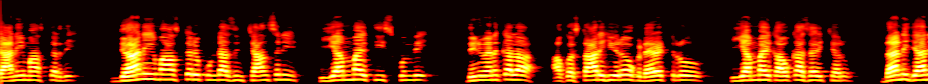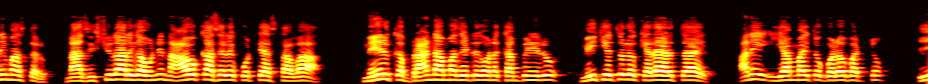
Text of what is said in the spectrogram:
జానీ మాస్టర్ది. జానీ మాస్టర్కి ఉండాల్సిన ఛాన్స్ని ఈ అమ్మాయి తీసుకుంది. దీని వెనకాల ఒక స్టార్ హీరో ఒక డైరెక్టరు ఈ అమ్మాయికి అవకాశాలు ఇచ్చారు. దాన్ని జానీ మాస్టర్ నా శిష్యులారుగా ఉండి నా అవకాశాలే కొట్టేస్తావా? నేను ఒక బ్రాండ్ అంబాసిడర్గా ఉన్న కంపెనీలు నీ చేతుల్లోకి ఎలా వెళ్తాయి అని ఈ అమ్మాయితో గొడవ పట్టడం ఈ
